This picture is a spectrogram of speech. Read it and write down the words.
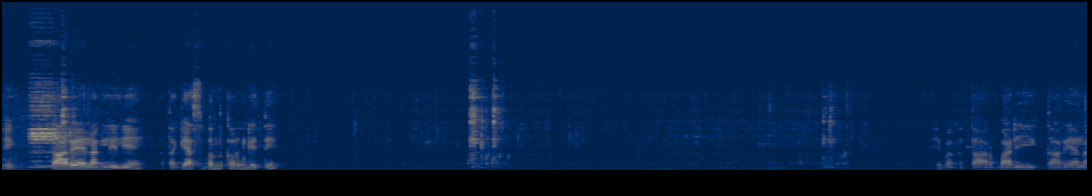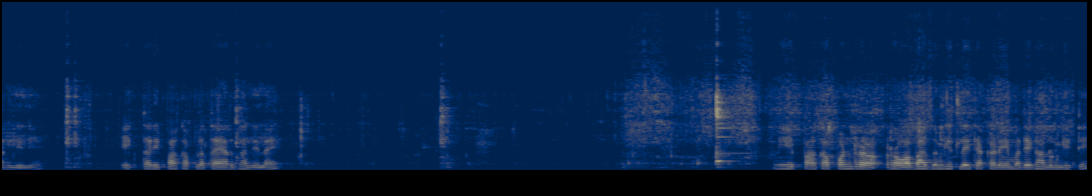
एक तार यायला लागलेली आहे. आता गॅस बंद करून घेते. हे बघा तार बारीक तार यायला लागलेली आहे. एक तारी पाक आपला तयार झालेला आहे. आणि हे पाक आपण र रवा भाजून घेतलाय त्या कढईमध्ये घालून घेते.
